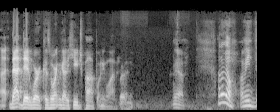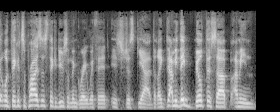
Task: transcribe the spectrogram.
uh, that did work because Orton got a huge pop when he won. Right. Yeah. I don't know. I mean, look, they could surprise us. They could do something great with it. It's just, yeah, like, I mean, they built this up. I mean,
